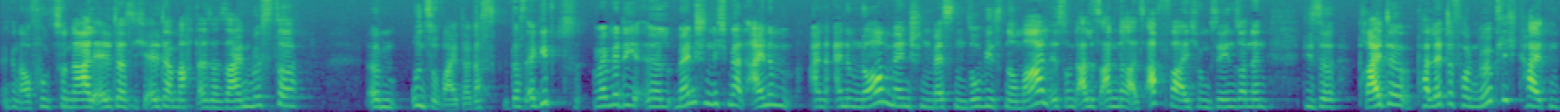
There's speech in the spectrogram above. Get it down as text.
genau funktional älter, sich älter macht, als er sein müsste ähm, und so weiter. Das, das ergibt, wenn wir die äh, Menschen nicht mehr an einem, an einem Normmenschen messen, so wie es normal ist und alles andere als Abweichung sehen, sondern diese breite Palette von Möglichkeiten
